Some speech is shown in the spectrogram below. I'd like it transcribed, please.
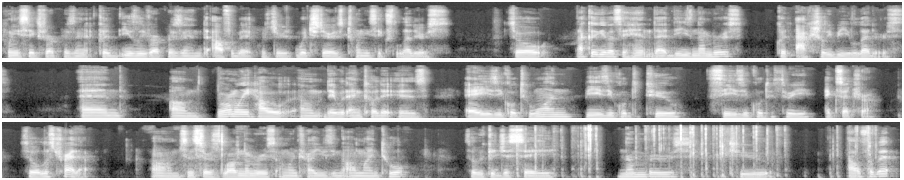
26 represent could easily represent the alphabet, which there, which there is 26 letters. So that could give us a hint that these numbers could actually be letters. And um, normally, how um, they would encode it is A is equal to 1, B is equal to 2, C is equal to 3, etc. So let's try that. Um, since there's a lot of numbers, I'm going to try using the online tool. So we could just say numbers to alphabet.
